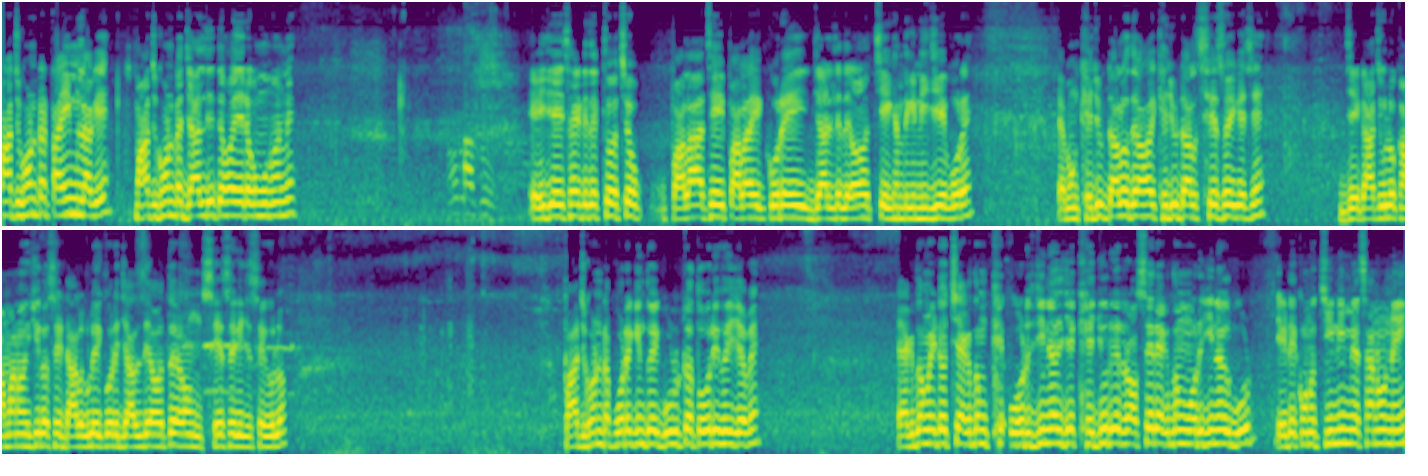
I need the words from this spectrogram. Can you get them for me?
পাঁচ ঘণ্টা টাইম লাগে। পাঁচ ঘণ্টা জাল দিতে হয় এরকম উনুনে। এই যে এই সাইডে দেখতে পাচ্ছ, পালা আছে, এই পালায় করে এই জালটা দেওয়া হচ্ছে এখান থেকে নিজে পরে। এবং খেজুর ডালও দেওয়া হয়, খেজুর ডাল শেষ হয়ে গেছে। যে গাছগুলো কামানো হয়েছিল, সেই ডালগুলোই করে জাল দেওয়া হতো এবং শেষ হয়ে গেছে সেগুলো। পাঁচ ঘণ্টা পরে কিন্তু এই গুড়টা তৈরি হয়ে যাবে। একদম এটা হচ্ছে একদম অরিজিনাল যে খেজুরের রসের একদম অরিজিনাল গুড়। এটা কোনো চিনি মেশানো নেই।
